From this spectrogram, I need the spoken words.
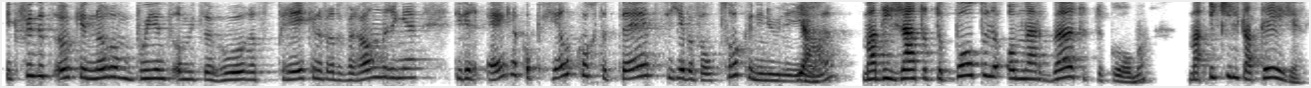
Ik vind het ook enorm boeiend om u te horen spreken over de veranderingen die er eigenlijk op heel korte tijd zich hebben voltrokken in uw leven. Ja, maar die zaten te popelen om naar buiten te komen. Maar ik hield dat tegen.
